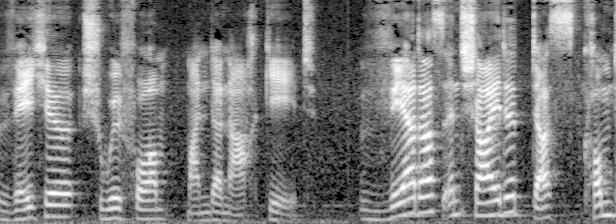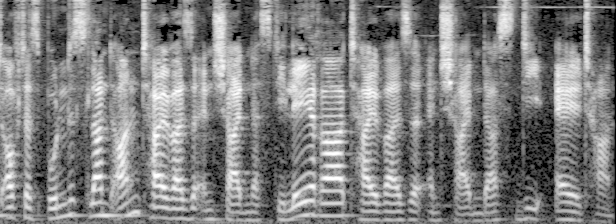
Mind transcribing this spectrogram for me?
welche Schulform man danach geht. Wer das entscheidet, das kommt auf das Bundesland an. Teilweise entscheiden das die Lehrer, teilweise entscheiden das die Eltern.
